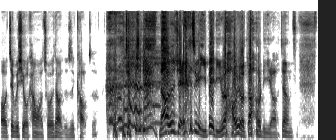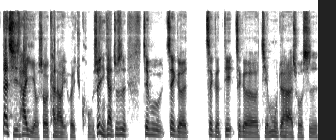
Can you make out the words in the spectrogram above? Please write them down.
哦，这部戏我看完，从头到尾都是靠着。”就是，然后我就觉得，这个椅背理论好有道理哦，这样子。但其实他也有时候看到也会哭。所以你看，就是这部这个这个电这个节目对他来说是。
